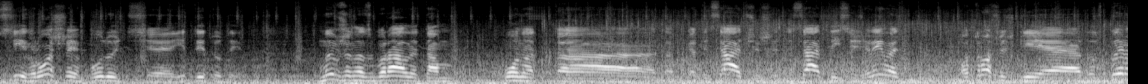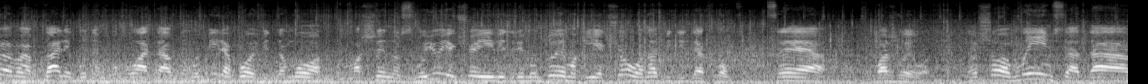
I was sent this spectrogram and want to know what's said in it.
Всі гроші будуть е, йти туди. Ми вже назбирали там понад там, 50 чи 60 тисяч гривень. От трошечки е, дозбираємо, далі будемо купувати автомобіль або віддамо машину свою, якщо її відремонтуємо, і якщо вона підійде хлопцям. Це важливо. Ну що, миємося, да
